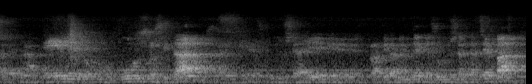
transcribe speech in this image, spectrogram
tal, la tele, los concursos y tal, pues hay que subirse ahí, hay que rápidamente, que subirse a chepa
